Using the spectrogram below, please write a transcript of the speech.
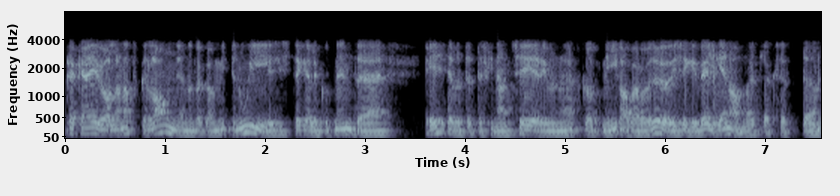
käive olla natuke langenud, aga mitte nulli, siis tegelikult nende ettevõtete finantseerimine on jätkuvalt meie igapäevatöö, isegi veelgi enam ma ütleks, et äh,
